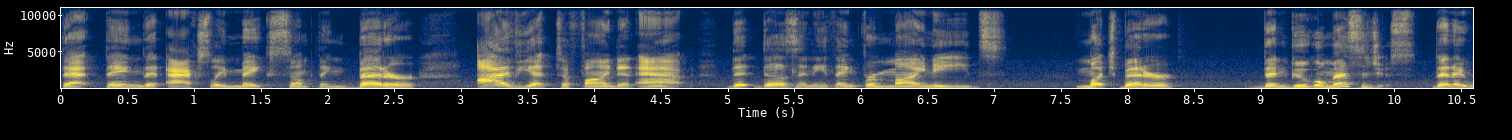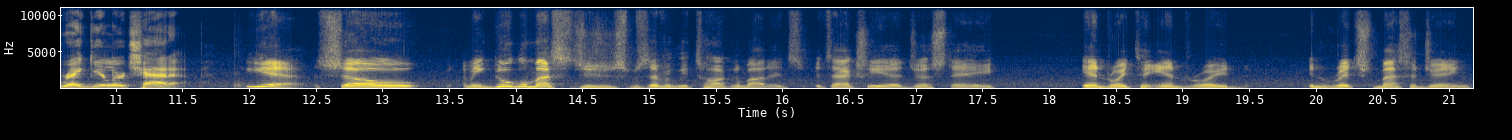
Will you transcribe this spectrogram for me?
that thing that actually makes something better, I've yet to find an app that does anything for my needs much better than Google Messages, than a regular chat app. Yeah. So, I mean, Google Messages you're specifically talking about it's it's actually a, just a Android to Android enriched messaging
